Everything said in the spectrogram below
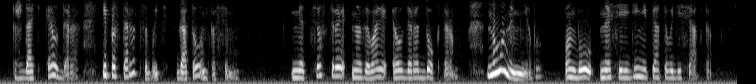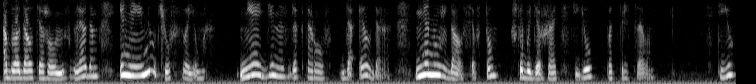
— ждать Элдера и постараться быть готовым ко всему. Медсестры называли Элдера доктором, но он им не был. Он был на середине пятого десятка, обладал тяжелым взглядом и не имел чувства юмора. Ни один из докторов до Элдера не нуждался в том, чтобы держать Стью под прицелом. Стью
